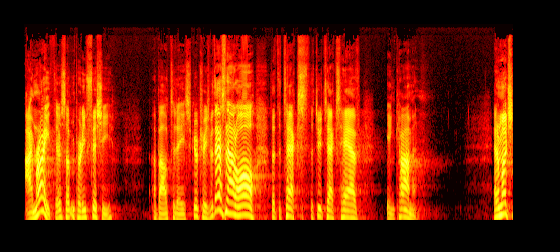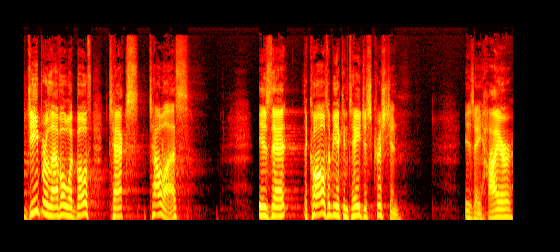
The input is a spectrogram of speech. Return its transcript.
I'm right. There's something pretty fishy about today's scriptures. But that's not all that the texts, the two texts have in common. At a much deeper level, what both texts tell us is that the call to be a contagious Christian is a higher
